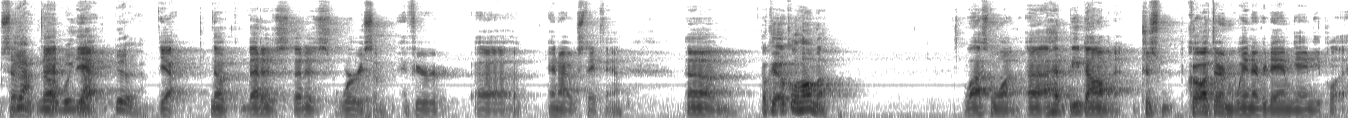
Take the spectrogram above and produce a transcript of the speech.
So Yeah, no, that, yeah, yeah, yeah. yeah. No, that is that is worrisome if you're uh, an Iowa State fan. Um, okay, Oklahoma. Last one. Uh, I had be dominant. Just go out there and win every damn game you play.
